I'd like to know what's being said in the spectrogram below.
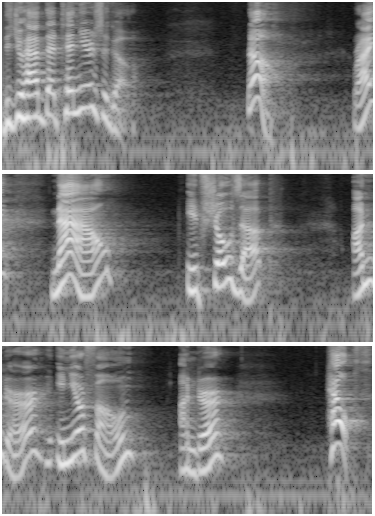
Did you have that 10 years ago? No. Right? Now, it shows up under, in your phone, under health.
